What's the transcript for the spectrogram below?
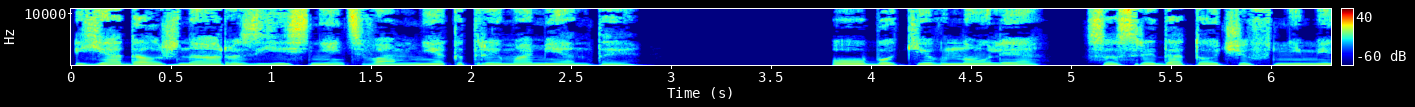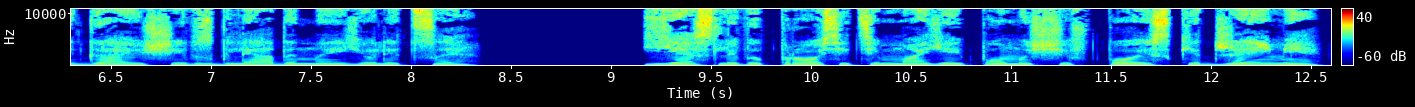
я должна разъяснить вам некоторые моменты». Оба кивнули, сосредоточив немигающие взгляды на ее лице. «Если вы просите моей помощи в поиске Джейми,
